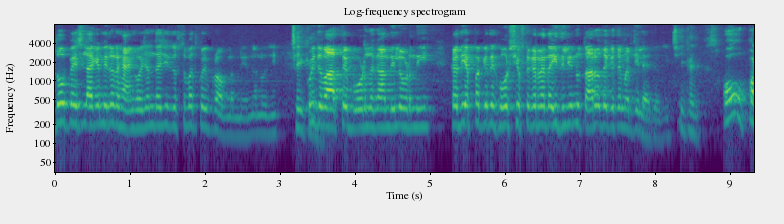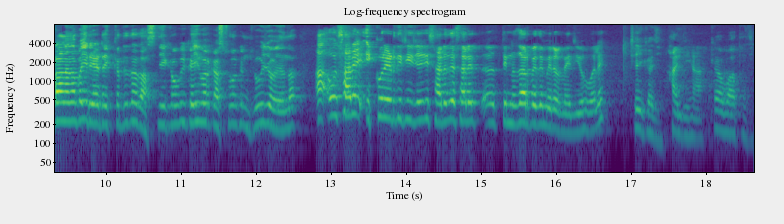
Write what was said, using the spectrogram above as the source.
ਦੋ ਪੇਜ ਲਾ ਕੇ ਮਿਰਰ ਹੈਂਗ ਹੋ ਜਾਂਦਾ ਜੀ ਉਸ ਤੋਂ ਬਾਅਦ ਕੋਈ ਪ੍ਰੋਬਲਮ ਨਹੀਂ ਇਹਨਾਂ ਨੂੰ ਜੀ। ਕੋਈ ਦੀਵਾਰ ਤੇ ਬੋਰਡ ਲਗਾਉਣ ਦੀ ਲੋੜ ਨਹੀਂ। ਕਦੀ ਆਪਾਂ ਕਿਤੇ ਹੋਰ ਸ਼ਿਫਟ ਕਰਨਾ ਤਾਂ ਈਜ਼ੀਲੀ ਇਹਨੂੰ ਉਤਾਰੋ ਤੇ ਕਿਤੇ ਮਰਜ਼ੀ ਲੈ ਜਾਓ ਜੀ। ਠੀਕ ਹੈ ਜੀ। ਉਹ ਉੱਪਰ ਵਾਲਿਆਂ ਦਾ ਬਾਈ ਰੇਟ ਇੱਕ ਅੱਧੇ ਤਾਂ ਦੱਸ ਦਈਏ ਕਿਉਂਕਿ ਕਈ ਵਾਰ ਕਸਟਮਰ ਕਨਫਿਊਜ਼ ਹੋ ਜਾਂਦਾ। ਆ ਉਹ ਸਾਰੇ ਇੱਕੋ ਰੇਟ ਦੀ ਚੀਜ਼ ਹੈ ਜੀ ਸਾਰੇ ਦੇ ਸਾਰੇ ਅ, 3000 ਰੁਪਏ ਦੇ ਮਿਰਰ ਨੇ ਜੀ ਉਹ ਵਾਲੇ। ਠੀਕ ਹੈ ਜੀ। ਹਾਂਜੀ ਹਾਂ। ਕੀ ਬਾਤ ਹੈ ਜੀ।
